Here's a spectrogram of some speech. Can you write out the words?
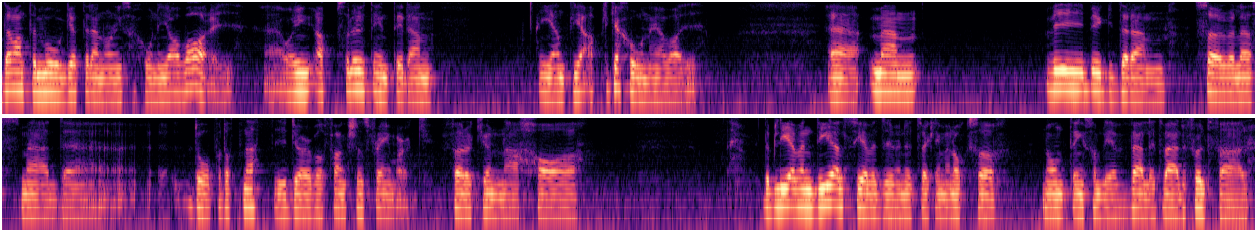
det var inte moget i den organisationen jag var i. Och absolut inte i den egentliga applikationen jag var i. Men vi byggde den serverless med eh, då på .NET i Durable Functions Framework. För att kunna ha det blev en del CV-driven utveckling men också någonting som blev väldigt värdefullt för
